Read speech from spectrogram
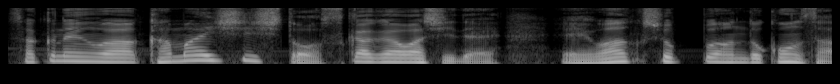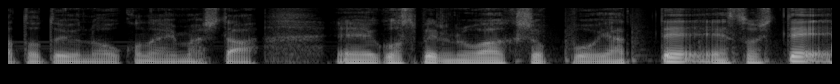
昨年は釜石市と須賀川市で、えー、ワークショップコンサートというのを行いました、えー、ゴスペルのワークショップをやって、えー、そして、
